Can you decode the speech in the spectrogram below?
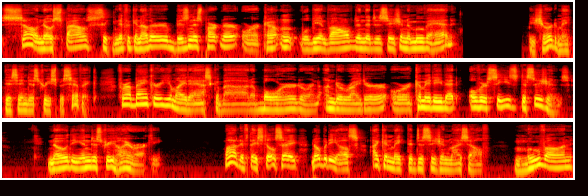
so no spouse, significant other, business partner, or accountant will be involved in the decision to move ahead? Be sure to make this industry specific. For a banker, you might ask about a board or an underwriter or a committee that oversees decisions. Know the industry hierarchy. But if they still say, nobody else, I can make the decision myself, move on,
